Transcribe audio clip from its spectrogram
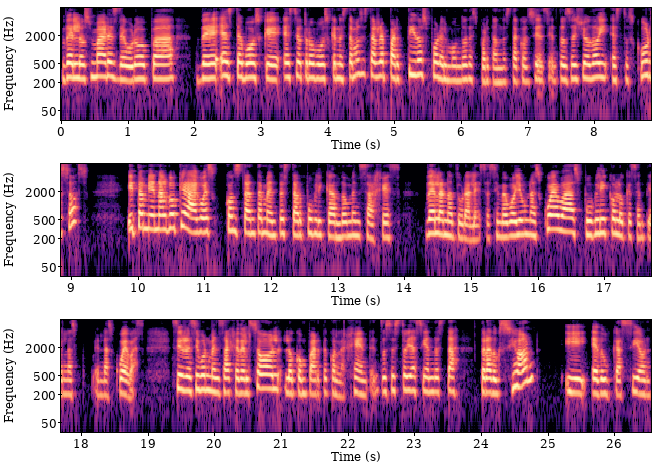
de los mares de Europa, de este bosque, este otro bosque, necesitamos estar repartidos por el mundo despertando esta conciencia. Entonces yo doy estos cursos y también algo que hago es constantemente estar publicando mensajes de la naturaleza. Si me voy a unas cuevas, publico lo que sentí en las, en las cuevas. Si recibo un mensaje del sol, lo comparto con la gente. Entonces estoy haciendo esta traducción y educación.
